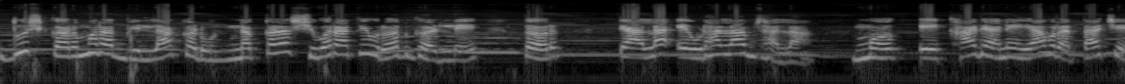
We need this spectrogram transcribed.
दुष्कर्मरत भिल्लाकडून नकळत शिवरात्री व्रत घडले तर त्याला एवढा लाभ झाला. मग एखाद्याने या व्रताचे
